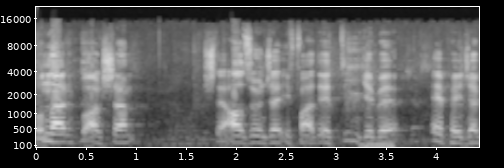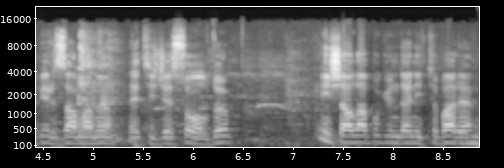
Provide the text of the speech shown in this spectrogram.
bunlar bu akşam işte az önce ifade ettiğim gibi epeyce bir zamanın neticesi oldu. İnşallah bugünden itibaren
